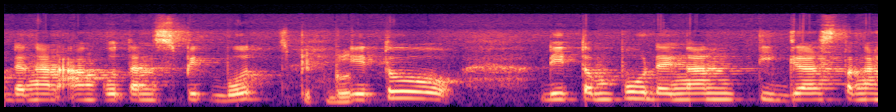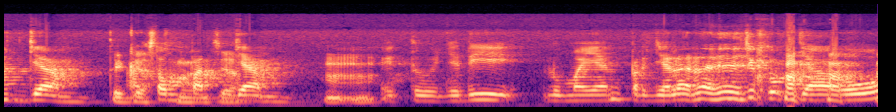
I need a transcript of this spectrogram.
dengan angkutan speedboat, Speedboat. itu ditempuh dengan tiga setengah jam Tiga atau empat jam. jam, Mm-mm. itu jadi lumayan perjalanannya cukup jauh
